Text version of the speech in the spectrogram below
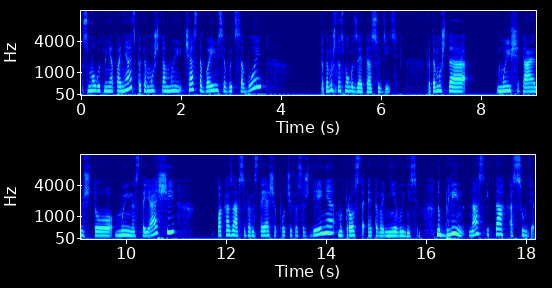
смогут меня понять, потому что мы часто боимся быть собой, потому что нас могут за это осудить. Потому что мы считаем, что мы настоящий, показав себя настоящего, получив осуждение, мы просто этого не вынесем. Но, блин, нас и так осудят.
